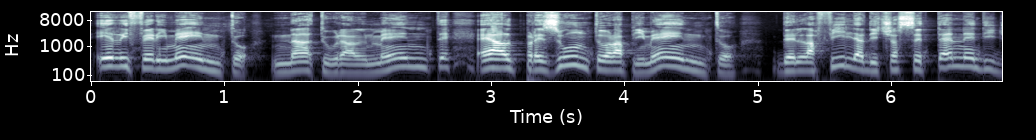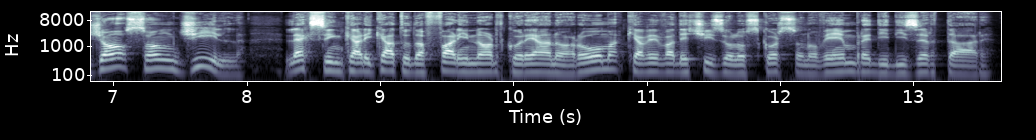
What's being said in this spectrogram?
e il riferimento, naturalmente, è al presunto rapimento della figlia diciassettenne di Jo Song-gil, l'ex incaricato d'affari nordcoreano a Roma che aveva deciso lo scorso novembre di disertare.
